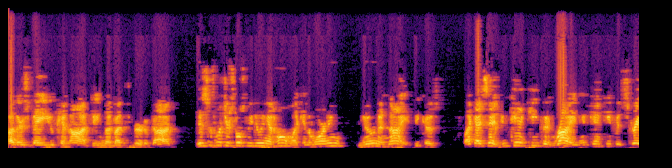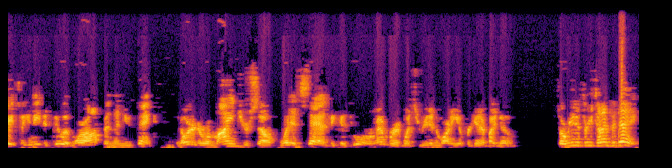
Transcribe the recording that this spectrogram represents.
others may, you cannot, being led by the Spirit of God, this is what you're supposed to be doing at home, like in the morning, noon, and night, because like I said, you can't keep it right, you can't keep it straight, so you need to do it more often than you think in order to remind yourself what it said, because you won't remember it once you read it in the morning, you'll forget it by noon. So read it three times a day,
